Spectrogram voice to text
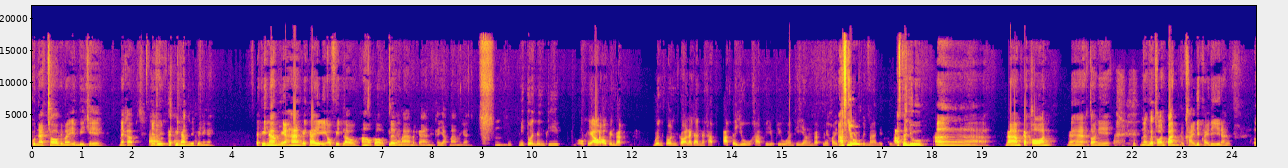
คุณนัทชอบใช่ไหม MBK นะครับเดี๋ยวดูแพทตินัมนี่เป็นยังไง แพตินัมเนี่ยห้างใกล้ๆออฟฟิศเราอ้าวก็เริ่มมาเหมือนกันขยับมาเหมือนกันมีตัวหนึ่งที่โอเค เอาเอาเป็นแบบเบื้องต้นก่อนแล้วกันนะครับ after you ครับพี่พี่อ้วนที่ยังแบบไม่ค่อย after you ขึ้นมาในที after you อ่า น้ำกระท้อนนะฮะ ตอนนี้น้ำกระท้อนปั่นขายดิบขายดีนะเอ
